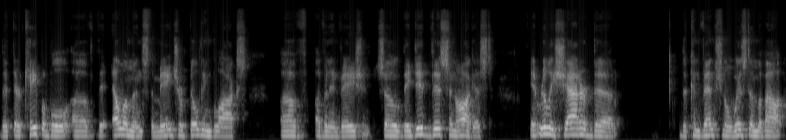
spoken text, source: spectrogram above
that they're capable of the elements, the major building blocks of, of an invasion. So they did this in August. It really shattered the, the conventional wisdom about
